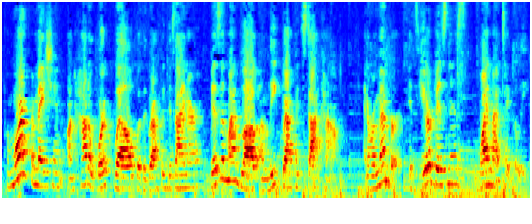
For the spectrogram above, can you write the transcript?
For more information on how to work well with a graphic designer, visit my blog on leapgraphics.com. And remember, it's your business. Why not take the leap?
